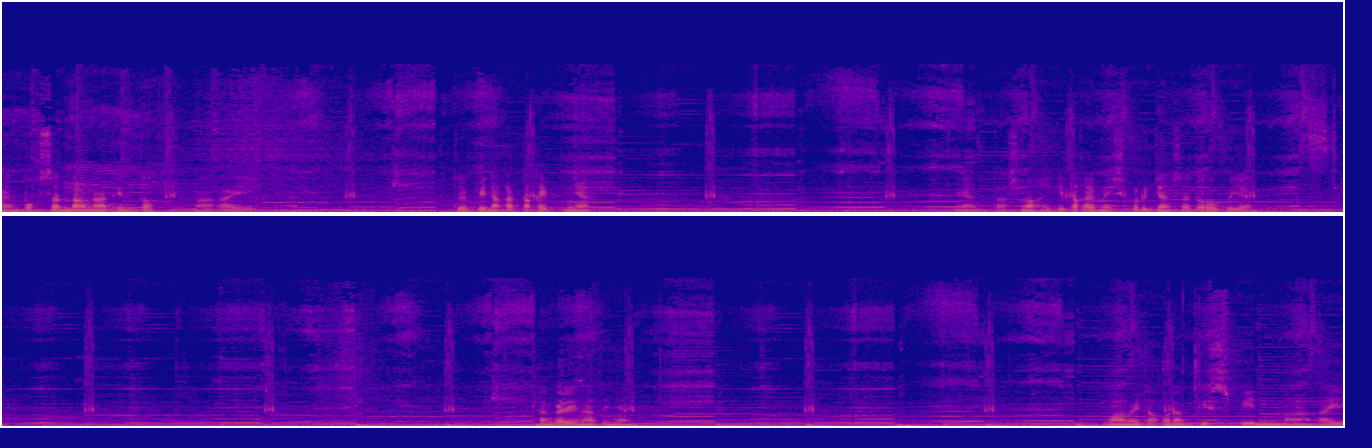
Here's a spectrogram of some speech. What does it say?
Yan, buksan lang natin to, mga kai. Yan. Ito yung pinakatakip niya. Yan, tapos makikita kayo may screw dyan sa loob yan. Tanggalin natin yan. Gumamit ako ng T-spin mga kai.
